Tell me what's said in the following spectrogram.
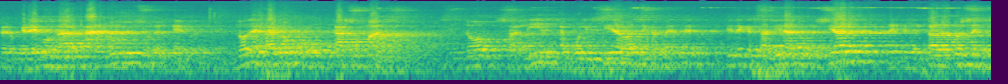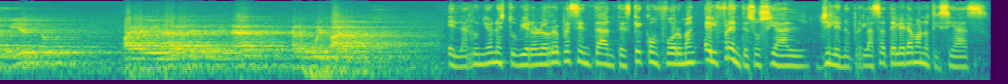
pero queremos dar anuncio del tema. No dejarlo como un caso más, sino salir, la policía básicamente tiene que salir a anunciar de que le está dando seguimiento para llegar a determinar a los culpables. En la reunión estuvieron los representantes que conforman el Frente Social. Gilena Perlaza, Telerama Noticias.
